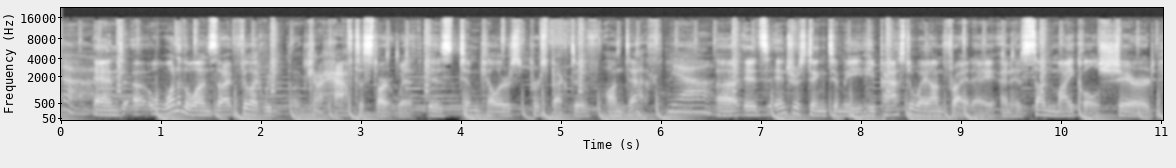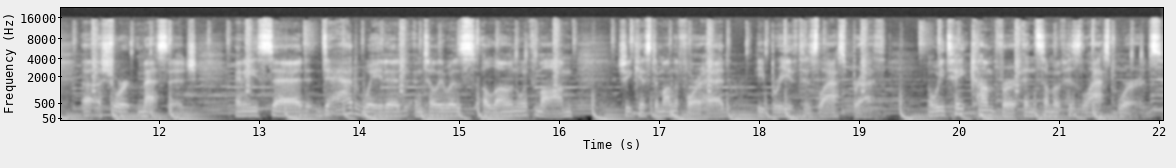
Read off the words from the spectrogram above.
Yeah. And uh, one of the ones that I feel like we kind of have to start with is Tim Keller's perspective on death. Yeah. Uh, it's interesting to me. He passed away on Friday, and his son Michael shared uh, a short message. And he said, Dad waited until he was alone with mom. She kissed him on the forehead. He breathed his last breath. And we take comfort in some of his last words.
